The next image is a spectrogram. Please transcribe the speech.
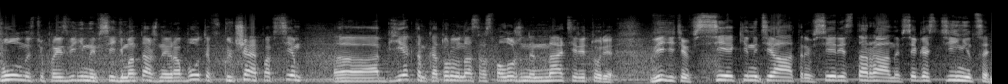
полностью произведены все демонтажные работы, включая по всем э, объектам, которые у нас расположены на территории. Видите, все кинотеатры, все рестораны, все гостиницы,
